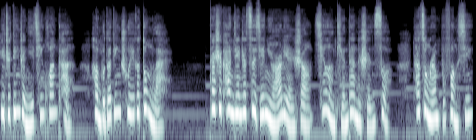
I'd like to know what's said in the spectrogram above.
一直盯着倪清欢看，恨不得盯出一个洞来。但是看见这自己女儿脸上清冷恬淡的神色，他纵然不放心、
